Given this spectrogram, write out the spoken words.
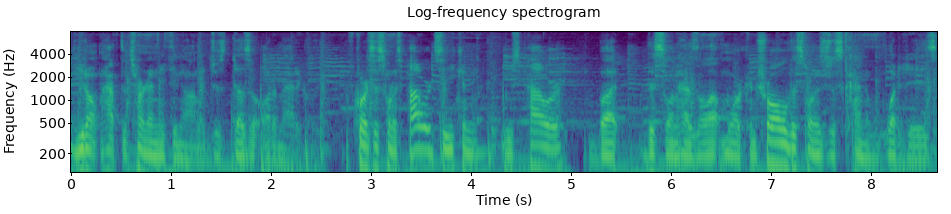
you don't have to turn anything on, it just does it automatically. Of course, this one is powered, so you can use power, but this one has a lot more control. This one is just kind of what it is.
